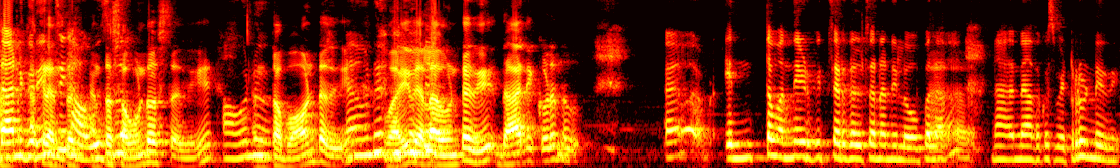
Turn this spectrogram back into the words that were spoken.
దాని గురించి ఎంత- సౌండ్ వస్తుంది. ఎంత బాగుంటది. వైవ్ ఎలా ఉంటది? దానికి కూడా నువ్వు ఎంత మంది ఏడిపించారు తెలుసా నన్ను లోపల? నా నాదొక స్వెటర్ ఉండేది.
